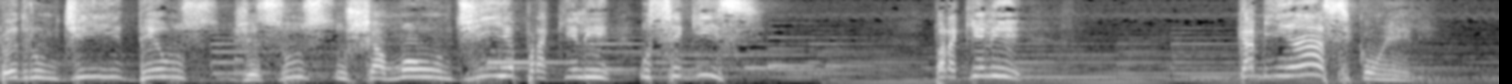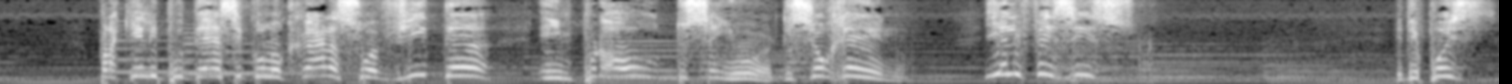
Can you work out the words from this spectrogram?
Pedro um dia, Deus, Jesus, o chamou um dia para que ele o seguisse, para que ele caminhasse com ele, para que ele pudesse colocar a sua vida em prol do Senhor, do seu reino. E ele fez isso. E depois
